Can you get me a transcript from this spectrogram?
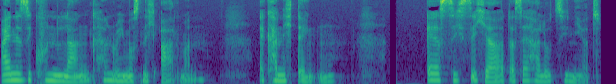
Eine Sekunde lang kann Remus nicht atmen. Er kann nicht denken. Er ist sich sicher, dass er halluziniert.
